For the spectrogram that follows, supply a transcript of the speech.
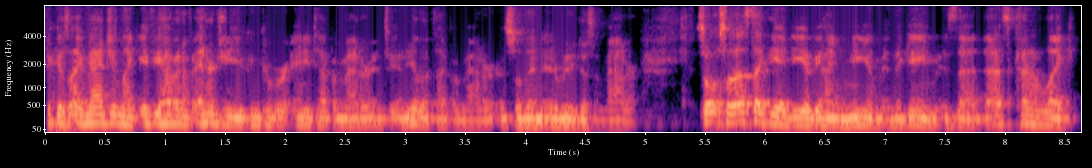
because I imagine like if you have enough energy, you can convert any type of matter into any other type of matter, and so then it really doesn't matter. So, so that's like the idea behind Mium in the game is that that's kind of like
